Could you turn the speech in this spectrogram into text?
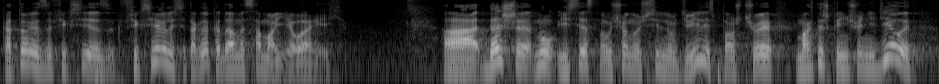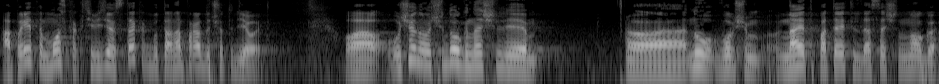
которые зафиксировались и тогда, когда она сама ела орехи. А дальше, ну, естественно, ученые очень сильно удивились, потому что человек, мартышка ничего не делает, а при этом мозг активизируется так, как будто она правда что-то делает. А, ученые очень долго начали а, ну, в общем, на это потратили достаточно много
